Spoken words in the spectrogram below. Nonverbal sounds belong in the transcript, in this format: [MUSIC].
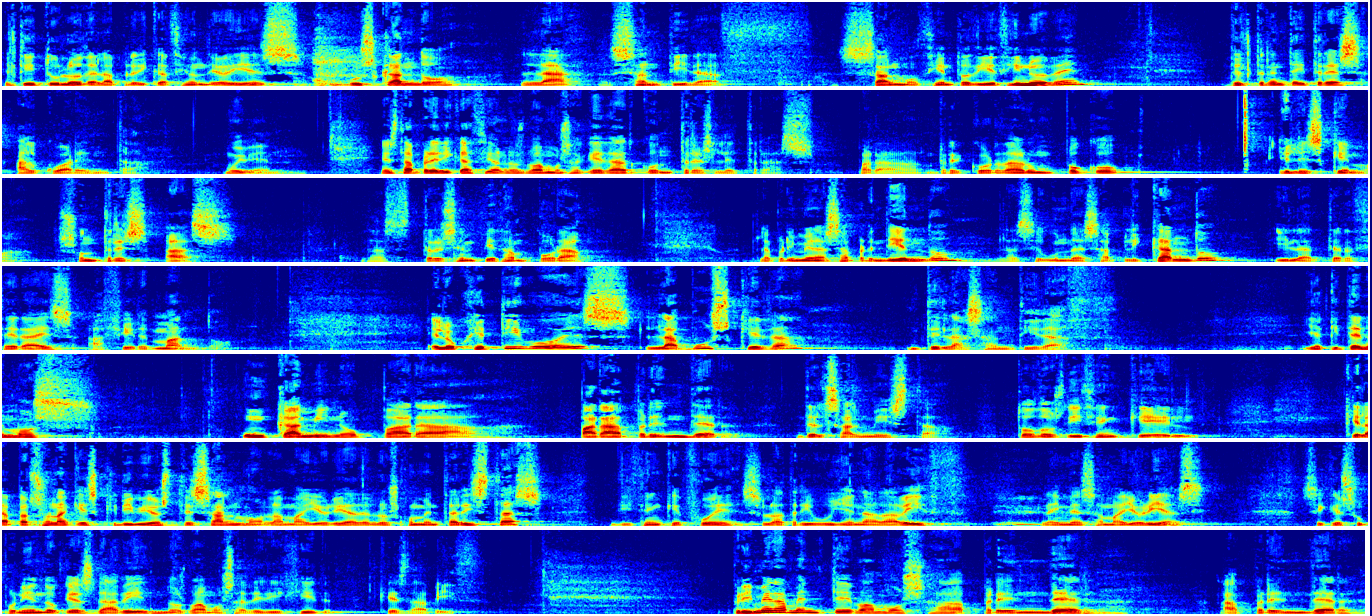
El título de la predicación de hoy es Buscando la santidad. Salmo 119, del 33 al 40. Muy bien. En esta predicación nos vamos a quedar con tres letras para recordar un poco el esquema. Son tres As. Las tres empiezan por A. La primera es aprendiendo, la segunda es aplicando y la tercera es afirmando. El objetivo es la búsqueda de la santidad. Y aquí tenemos un camino para, aprender del salmista. Todos dicen que, que la persona que escribió este salmo, la mayoría de los comentaristas, dicen que fue, se lo atribuyen a David, la inmensa mayoría. Así que suponiendo que es David, nos vamos a dirigir que es David. Primeramente vamos a aprender, aprender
